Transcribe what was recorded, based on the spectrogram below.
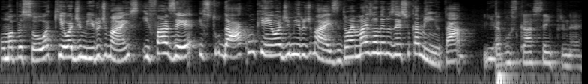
uma pessoa que eu admiro demais e fazer estudar com quem eu admiro demais. Então é mais ou menos esse o caminho, tá? E é buscar sempre, né?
